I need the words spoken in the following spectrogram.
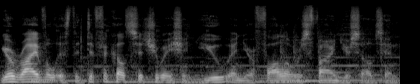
Your rival is the difficult situation you and your followers find yourselves in,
